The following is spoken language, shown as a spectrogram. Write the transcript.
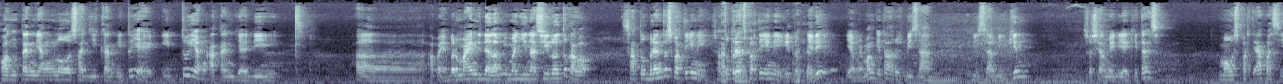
konten yang lo sajikan itu ya itu yang akan jadi eh, apa ya bermain di dalam imajinasi lo tuh kalau satu brand tuh seperti ini, satu Oke. brand seperti ini gitu. Jadi ya memang kita harus bisa bisa bikin sosial media kita mau seperti apa sih?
